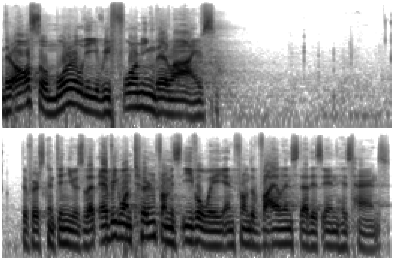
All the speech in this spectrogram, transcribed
And they're also morally reforming their lives. The verse continues Let everyone turn from his evil way and from the violence that is in his hands.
